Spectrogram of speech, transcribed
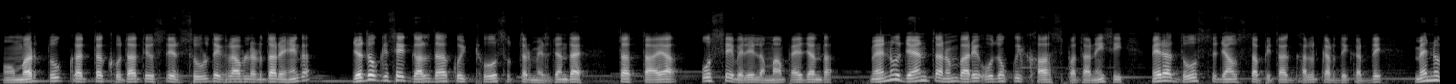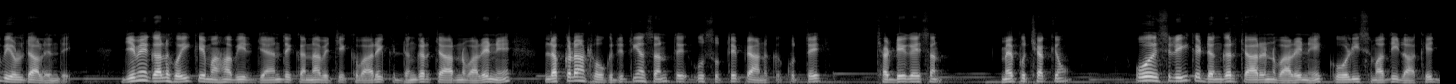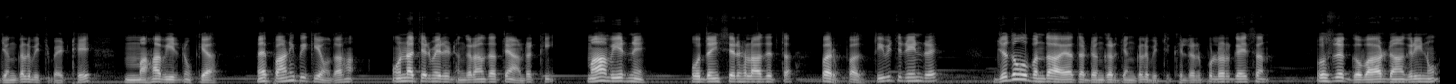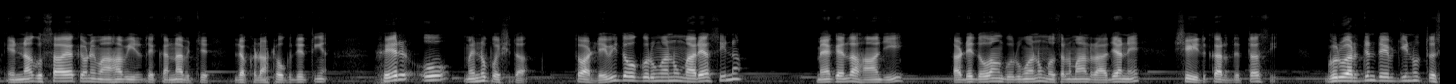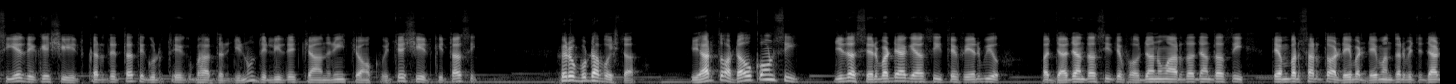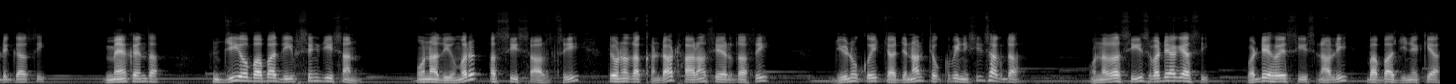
ਉਮਰ, ਤੂੰ ਕਦ ਤੱਕ ਖੁਦਾ ਤੇ ਉਸਦੇ ਰਸੂਲ ਦੇ ਖਿਲਾਫ ਲੜਦਾ ਰਹੇਗਾ? ਜਦੋਂ ਕਿਸੇ ਗੱਲ ਦਾ ਕੋਈ ਠੋਸ ਉੱਤਰ ਮਿਲ ਜਾਂਦਾ ਤਾਂ ਤਾਇਆ ਉਸੇ ਵੇਲੇ ਲੰਮਾ ਪੈ ਜਾਂਦਾ। ਮੈਨੂੰ ਜੈਨ ਧਰਮ ਬਾਰੇ ਉਦੋਂ ਕੋਈ ਖਾਸ ਪਤਾ ਨਹੀਂ ਸੀ। ਮੇਰਾ ਦੋਸਤ ਜਾਂ ਉਸ ਦਾ ਪਿਤਾ ਗੱਲ ਕਰਦੇ ਕਰਦੇ ਮੈਨੂੰ ਵੀ ਉਲਝਾ ਲੈਂਦੇ। ਜਿਵੇਂ ਗੱਲ ਹੋਈ ਕਿ ਮਹਾਵੀਰ ਜੈਨ ਦੇ ਕੰਨਾਂ ਵਿੱਚ ਇੱਕ ਵਾਰ ਇੱਕ ਡੰਗਰ ਚਾਰਨ ਵਾਲੇ ਨੇ ਲੱਕੜਾਂ ਠੋਕ ਦਿੱਤੀਆਂ ਸਨ ਤੇ ਉਸ ਉੱਤੇ ਭਿਆਨਕ ਕੁੱਤੇ ਛੱਡੇ ਗਏ ਸਨ। ਮੈਂ ਪੁੱਛਿਆ, ਕਿਉਂ? ਉਹ ਇਸ ਲਈ ਕਿ ਡੰਗਰ ਚਾਰਨ ਵਾਲੇ ਨੇ ਕੋਲੀ ਸਮਾਧੀ ਲਾ ਕੇ ਜੰਗਲ ਵਿੱਚ ਬੈਠੇ ਮਹਾਵੀਰ ਨੂੰ ਕਿਹਾ, ਮੈਂ ਪਾਣੀ ਪੀ ਕੇ ਆਉਂਦਾ ਹਾਂ। ਉਹਨਾਂ ਚਿਰ ਮੇਰੇ ਡੰਗਰਾਂ ਦਾ ਧਿਆਨ ਰੱਖੀ। ਮਹਾਵੀਰ ਨੇ ਉਦਾਂ ਹੀ ਸਿਰ ਹਿਲਾ ਦਿੱਤਾ, ਪਰ ਭਗਤੀ ਵਿੱਚ ਲੀਨ ਰਹੇ। ਜਦੋਂ ਉਹ ਬੰਦਾ ਆਇਆ ਤਾਂ ਡੰਗਰ ਜੰਗਲ ਵਿੱਚ ਖਿਲਰ ਪੁਲਰ ਗਏ ਸਨ। ਉਸ ਦੇ ਗਵਾਰ ਡਾਂਗਰੀ ਨੂੰ ਇੰਨਾ ਗੁੱਸਾ ਆਇਆ ਕਿ ਉਹਨੇ ਮਹਾਵੀਰ ਦੇ ਕੰਨਾਂ ਵਿੱਚ ਲੱਕੜਾਂ ਠੋਕ ਦਿੱਤੀਆਂ। ਫਿਰ ਉਹ ਮੈਨੂੰ ਪੁੱਛਦਾ, ਤੁਹਾਡੇ ਵੀ ਦੋ ਗੁਰੂਆਂ ਨੂੰ ਮਾਰਿਆ ਸੀ ਨਾ? ਮੈਂ ਕਹਿੰਦਾ, ਹਾਂ ਜੀ। ਸਾਡੇ ਦੋਹਾਂ ਗੁਰੂਆਂ ਨੂੰ ਮੁਸਲਮਾਨ ਰਾਜਾ ਨੇ ਸ਼ਹੀਦ ਕਰ ਦਿੱਤਾ ਸੀ। ਗੁਰੂ ਅਰਜਨ ਦੇਵ ਜੀ ਨੂੰ ਤਸੀਹੇ ਦੇ ਕੇ ਸ਼ਹੀਦ ਕਰ ਦਿੱਤਾ ਤੇ ਗੁਰੂ ਤੇਗ ਬਹਾਦਰ ਜੀ ਨੂੰ ਦਿੱਲੀ ਦੇ ਚਾਂਦਨੀ ਚੌਕ ਵਿੱਚ ਸ਼ਹੀਦ ਕੀਤਾ ਸੀ। ਫਿਰ ਉਹ ਬੁੱਢਾ ਪੁੱਛਦਾ, ਯਾਰ ਤੁਹਾਡਾ ਉਹ ਕੌਣ ਸੀ? ਜਿਹਦਾ ਸਿਰ ਵੱਢਿਆ ਗਿਆ ਸੀ ਤੇ ਫਿਰ ਵੀ ਉਹ ਭੱਜਾ ਜਾਂਦਾ ਸੀ ਤੇ ਫੌਜਾਂ ਨੂੰ ਮਾਰਦਾ ਜਾਂਦਾ ਸੀ ਤੇ ਅੰਮ੍ਰਿਤਸਰ ਤੁਹਾਡੇ ਵੱਡੇ ਮੰਦਿਰ ਵਿੱਚ ਜਾ ਡਿੱਗਾ ਸੀ। ਮੈਂ ਕਹਿੰਦਾ, ਜੀ, ਉਹ ਬਾਬਾ ਦੀਪ ਸਿੰਘ ਜੀ ਸਨ। ਉਹਨਾਂ ਦੀ ਉਮਰ 80 ਸਾਲ ਸੀ ਤੇ ਉਹਨਾਂ ਦਾ ਖੰਡਾ 18 ਸੇਰ ਦਾ ਸੀ। ਜਿਹਨੂੰ ਕੋਈ ਚੱਜ ਨਾਲ ਚੁੱਕ ਵੀ ਨਹੀਂ ਸੀ ਸਕਦਾ। ਉਹਨਾਂ ਦਾ ਸੀਸ ਵੱਢਿਆ ਗਿਆ ਸੀ। ਵੱਡੇ ਹੋਏ ਸੀਸ ਨਾਲ ਹੀ ਬਾਬਾ ਜੀ ਨੇ ਕਿਹਾ,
